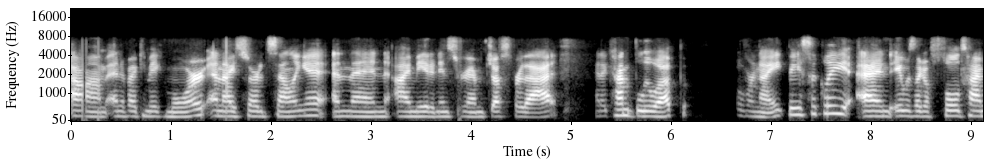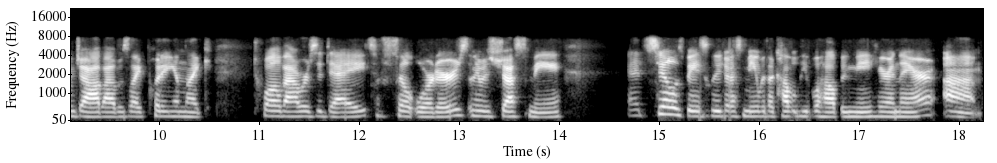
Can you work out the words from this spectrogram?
um, and if I can make more. And I started selling it, and then I made an Instagram just for that, and it kind of blew up overnight, basically. And it was like a full time job. I was like putting in like 12 hours a day to fill orders, and it was just me. And it still is basically just me with a couple people helping me here and there. Um,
